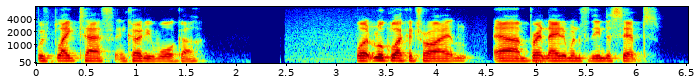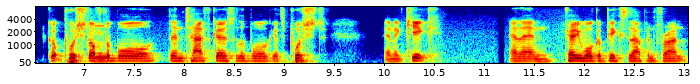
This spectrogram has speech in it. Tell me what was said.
with Blake Taaffe and Cody Walker. What looked like a try. Um, Brent Naden went for the intercept, got pushed off Mm. the ball. Then Taaffe goes for the ball, gets pushed, and a kick. And then Cody Walker picks it up in front,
